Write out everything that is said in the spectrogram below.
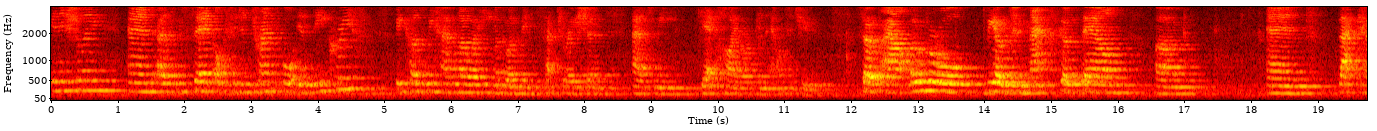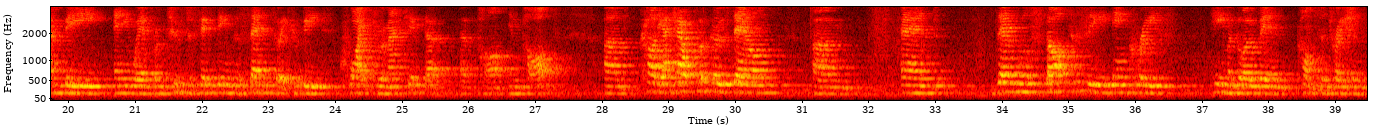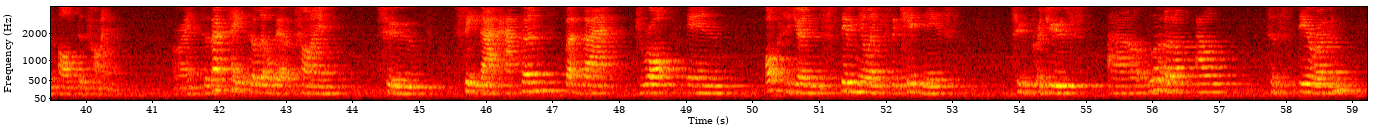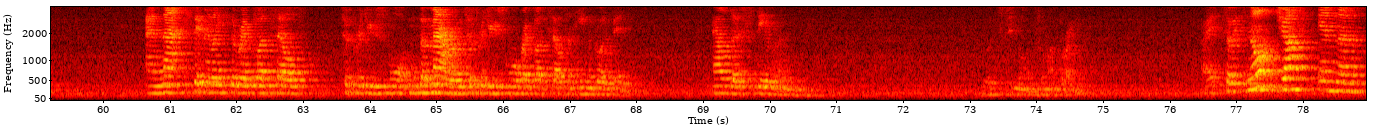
initially, and as we've said, oxygen transport is decreased because we have lower hemoglobin saturation as we get higher up in altitude. So our overall VO2 max goes down, um, and that can be anywhere from 2 to 15%, so it could be quite dramatic at, at part, in part. Um, cardiac output goes down, um, and then we'll start to see increased hemoglobin concentrations after time. All right, so that takes a little bit of time to see that happen, but that drop in oxygen stimulates the kidneys to produce aldosterone, and that stimulates the red blood cells to produce more, the marrow to produce more red blood cells and hemoglobin. Aldosterone. Word's too long for my brain. Right? So it's not just in the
